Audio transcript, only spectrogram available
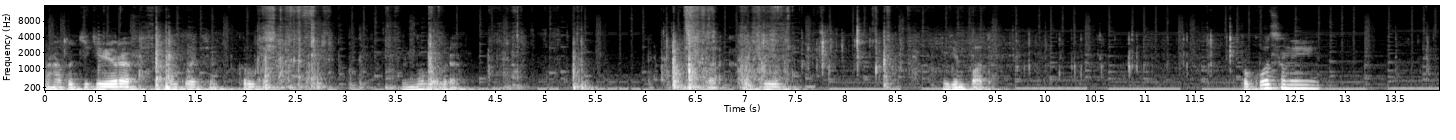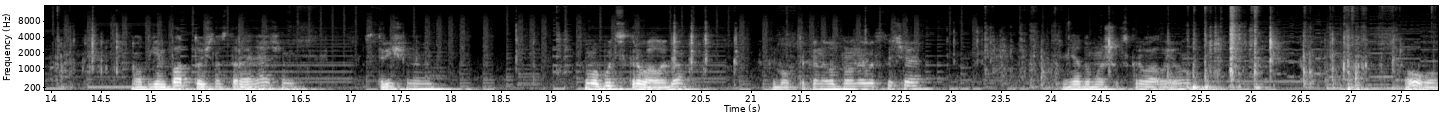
Ага, тут тільки RF в комплекті. Круто. Ну добре. Так, окей. Геймпад. Покоцаний. От геймпад точно старанячим, з тріщинами. Ну, мабуть, скривали, да? Бо таки на одного не вистачає. Я думаю, що вскривали його. Ого.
